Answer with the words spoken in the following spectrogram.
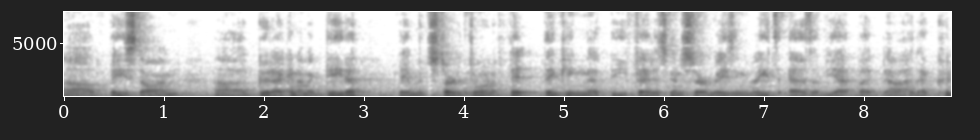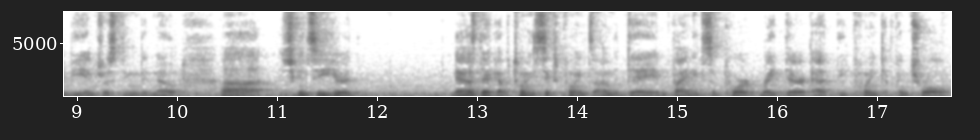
uh, based on uh, good economic data. They haven't started throwing a fit thinking that the Fed is going to start raising rates as of yet, but uh, that could be interesting to note. Uh, as you can see here, NASDAQ up 26 points on the day and finding support right there at the point of control.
